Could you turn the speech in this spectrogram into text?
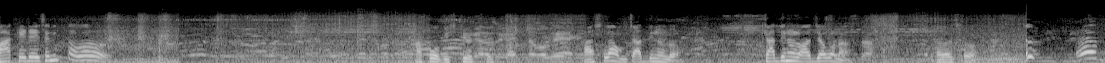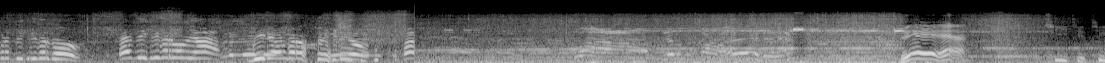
পা কেটে গেছে তো আবার? বৃষ্টি হচ্ছে। আসলাম চার দিন হলো। চার দিন হলো আজ যাব না। ভালো আছো? বিক্রি করব। বিক্রি করব ভিডিও করো ভিডিও। ছি ছি ছি।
